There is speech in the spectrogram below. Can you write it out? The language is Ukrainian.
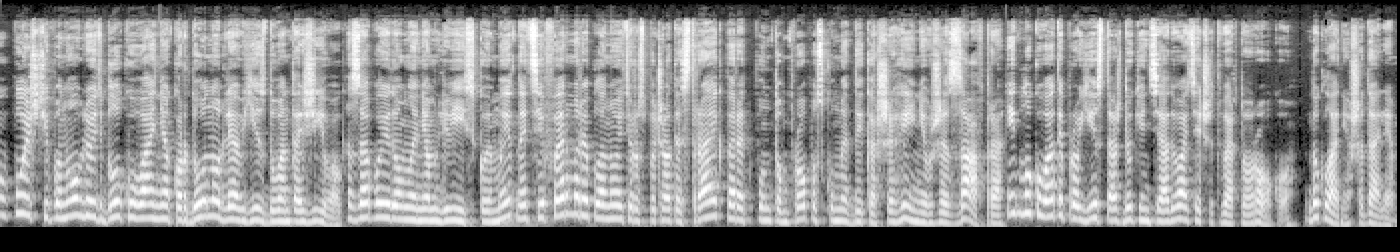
У Польщі поновлюють блокування кордону для в'їзду вантажівок. За повідомленням львівської митниці, фермери планують розпочати страйк перед пунктом пропуску медика Шегині вже завтра і блокувати проїзд аж до кінця 2024 року. Докладніше далі.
